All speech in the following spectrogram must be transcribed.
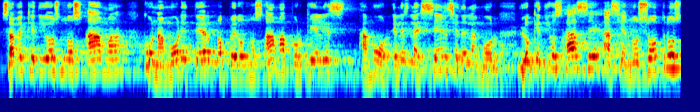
Sabe que Dios nos ama con amor eterno, pero nos ama porque Él es amor, Él es la esencia del amor. Lo que Dios hace hacia nosotros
